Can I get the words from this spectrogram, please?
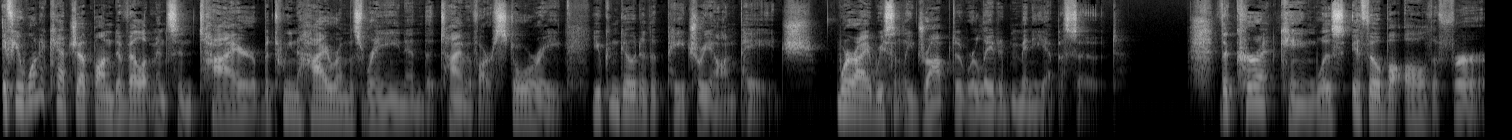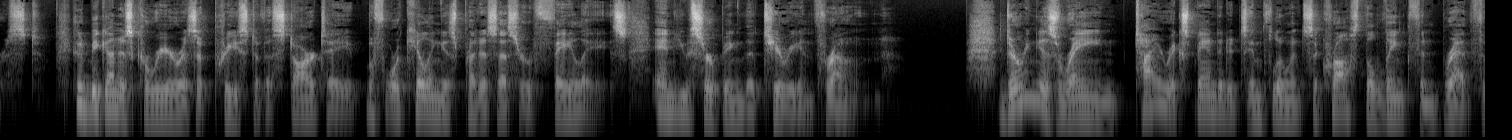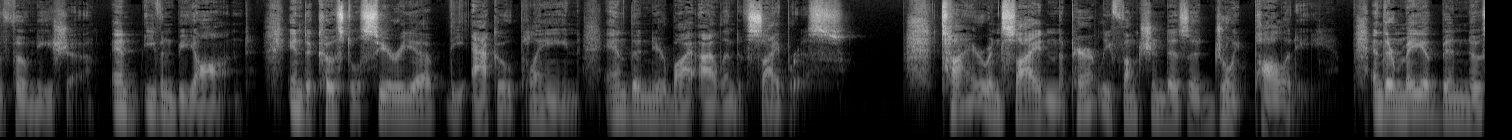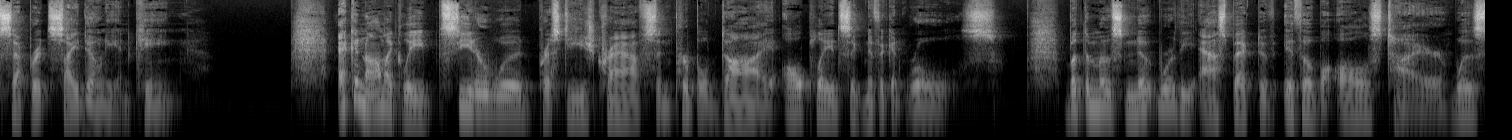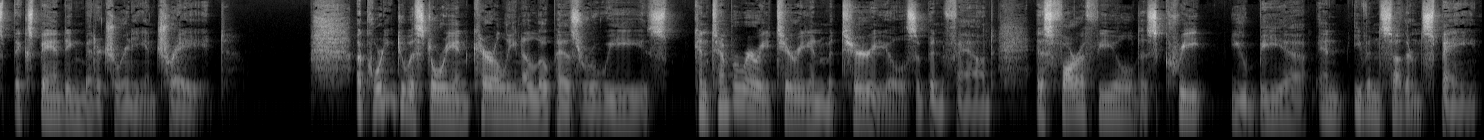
If you want to catch up on developments in Tyre between Hiram's reign and the time of our story, you can go to the Patreon page, where I recently dropped a related mini episode. The current king was Ithobaal I, who'd begun his career as a priest of Astarte before killing his predecessor Pheles and usurping the Tyrian throne. During his reign, Tyre expanded its influence across the length and breadth of Phoenicia, and even beyond, into coastal Syria, the Acco Plain, and the nearby island of Cyprus. Tyre and Sidon apparently functioned as a joint polity, and there may have been no separate Sidonian king. Economically, cedarwood, prestige crafts, and purple dye all played significant roles. But the most noteworthy aspect of Ithobaal's Tyre was expanding Mediterranean trade. According to historian Carolina Lopez Ruiz, contemporary Tyrian materials have been found as far afield as Crete, Euboea, and even southern Spain.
